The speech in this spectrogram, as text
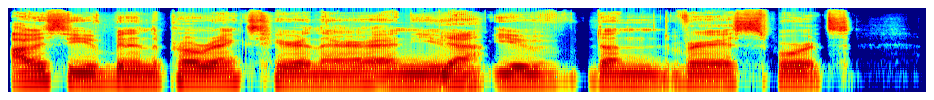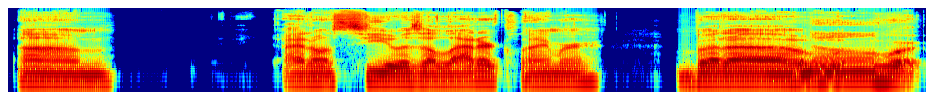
obviously you've been in the pro ranks here and there, and you Yeah. you've done various sports. Um, I don't see you as a ladder climber, but uh, wh- No. where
